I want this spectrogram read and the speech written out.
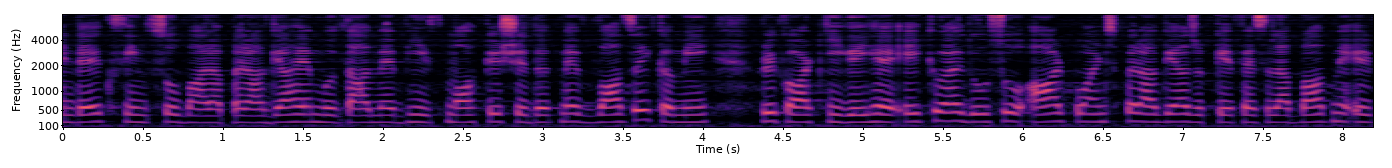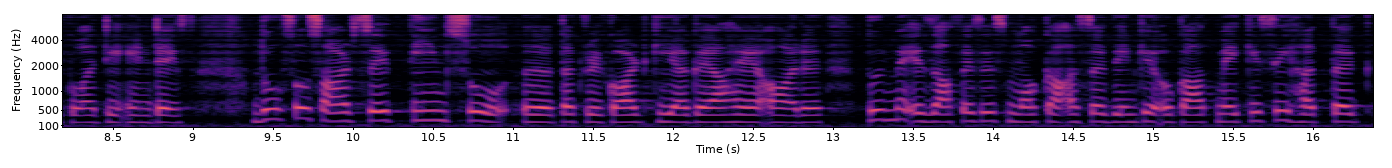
इंडेक्स तीन सौ बारह पर आ गया है। मुल्तान में भी स्मॉक की शिदत में वाज कमी रिकॉर्ड की गई है। ए क्यू आई दो सौ आठ पॉइंट्स पर आ गया, जबकि फैसलाबाद में एयर क्वालिटी इंडेक्स दो सौ साठ से तीन सौ तक रिकॉर्ड किया गया है और धुंध में इजाफे से स्मॉक का असर दिन के अवकात में किसी हद तक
